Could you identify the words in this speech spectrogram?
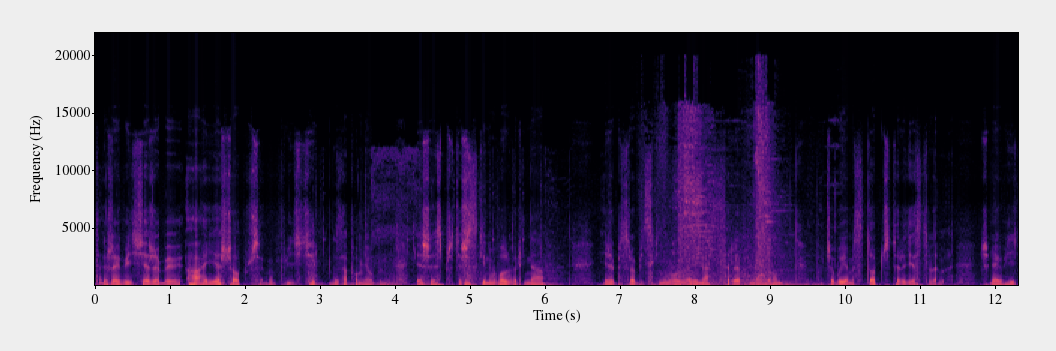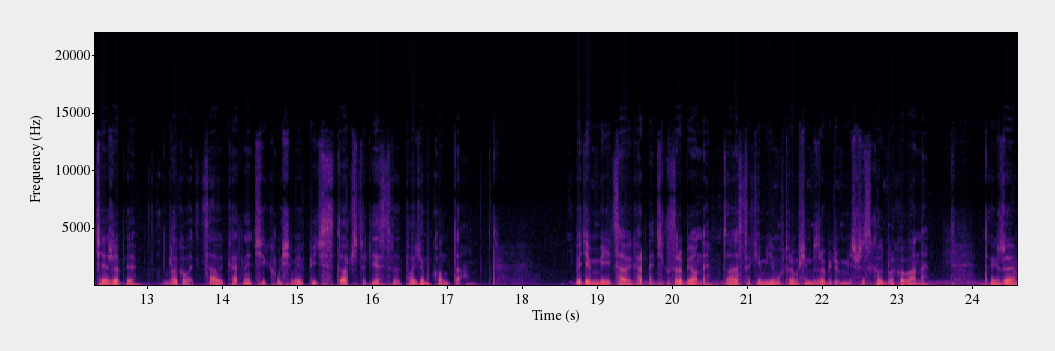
Także jak widzicie, żeby... A, i jeszcze oprócz tego, widzicie, zapomniałbym, jeszcze jest przecież skin Wolverina. I żeby zrobić skin Wolverina srebrnego, potrzebujemy 140 level. Czyli jak widzicie, żeby odblokować cały karnecik, musimy wbić 140 poziom konta. Będziemy mieli cały karnecik zrobiony. To jest takie minimum, które musimy zrobić, żeby mieć wszystko odblokowane. Także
